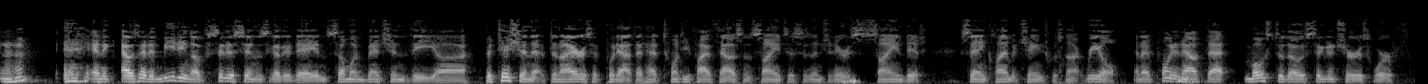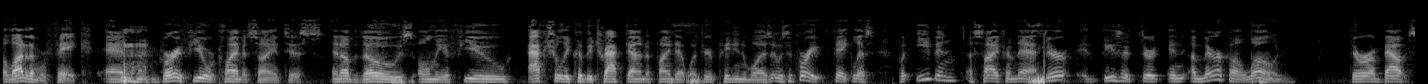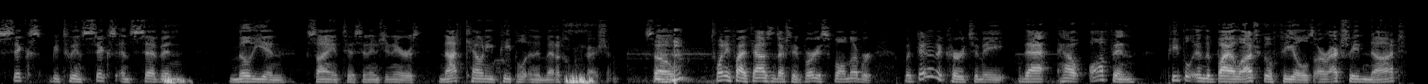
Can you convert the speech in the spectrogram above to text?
Mm-hmm. And I was at a meeting of citizens the other day, and someone mentioned the uh, petition that deniers had put out that had 25,000 scientists and engineers signed it saying climate change was not real. And I pointed mm-hmm. out that most of those signatures were, a lot of them were fake, and mm-hmm. very few were climate scientists. And of those, only a few actually could be tracked down to find out what their opinion was. It was a very fake list. But even aside from that, there, these are, in America alone, there are about six, between six and seven million scientists and engineers, not counting people in the medical profession. So mm-hmm. 25,000 is actually a very small number. But then it occurred to me that how often people in the biological fields are actually not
